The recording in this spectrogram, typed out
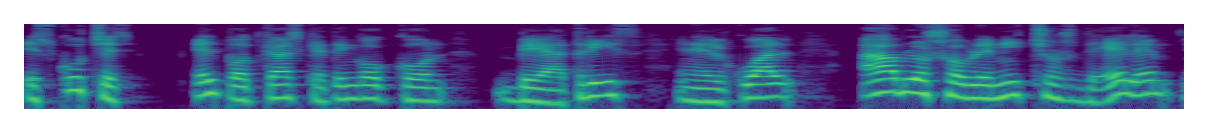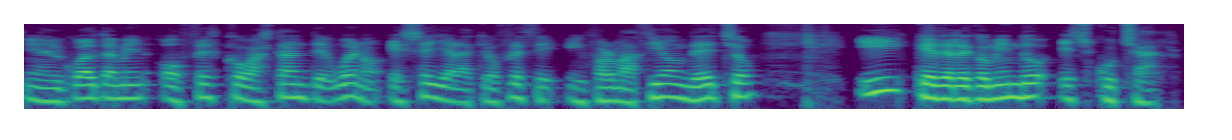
escuches el podcast que tengo con Beatriz, en el cual hablo sobre nichos de L, en el cual también ofrezco bastante, bueno, es ella la que ofrece información, de hecho, y que te recomiendo escuchar.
